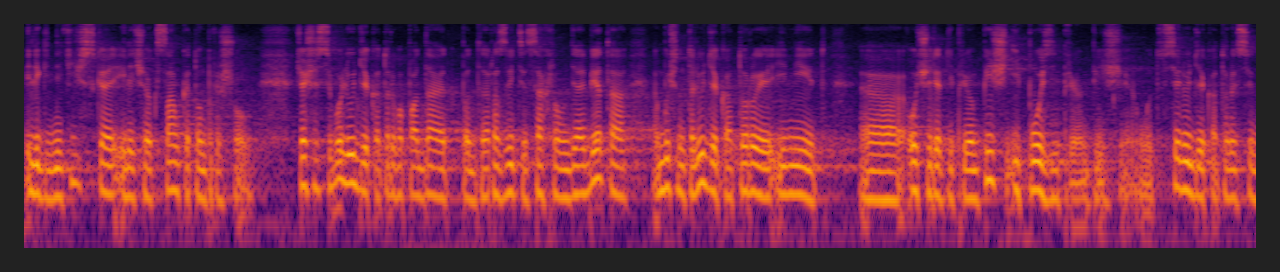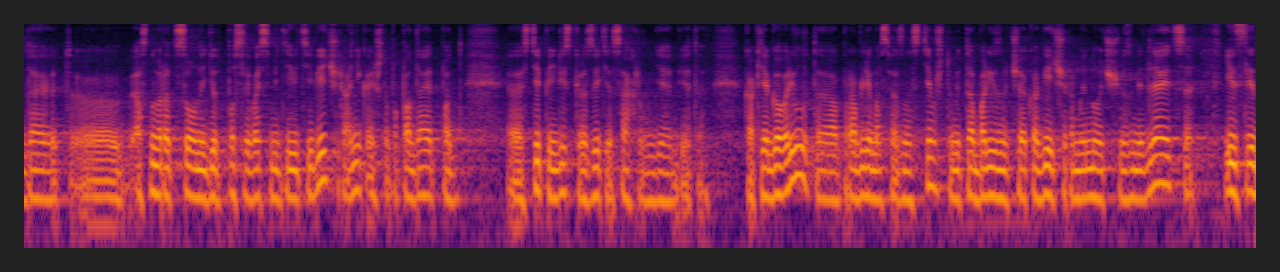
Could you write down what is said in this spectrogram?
Или генетическая, или человек сам к этому пришел. Чаще всего люди, которые попадают под развитие сахарного диабета, обычно это люди, которые имеют Э, очень редкий прием пищи и поздний прием пищи. Вот все люди, которые съедают, э, основной рацион идет после 8-9 вечера, они, конечно, попадают под э, степень риска развития сахарного диабета. Как я говорил, это проблема связана с тем, что метаболизм человека вечером и ночью замедляется. Если,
